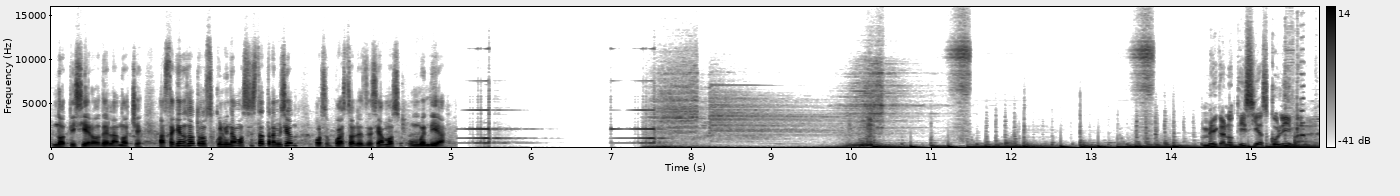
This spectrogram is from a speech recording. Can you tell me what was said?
noticiero de la noche. Hasta aquí nosotros culminamos esta transmisión. Por supuesto, les deseamos un buen día. Noticias Colima.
